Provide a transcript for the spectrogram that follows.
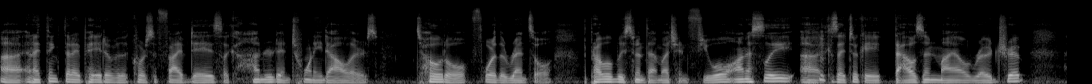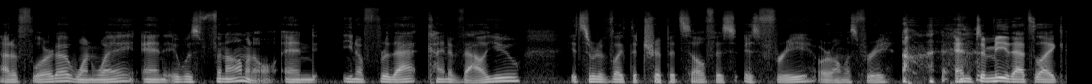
uh, and I think that I paid over the course of five days like $120 total for the rental. I probably spent that much in fuel, honestly, uh, because I took a thousand mile road trip out of Florida one way, and it was phenomenal. And you know, for that kind of value, it's sort of like the trip itself is is free or almost free. and to me that's like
